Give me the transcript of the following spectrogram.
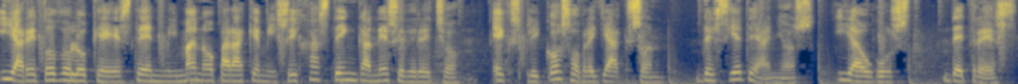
Y haré todo lo que esté en mi mano para que mis hijas tengan ese derecho, explicó sobre Jackson, de 7 años, y August, de 3.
